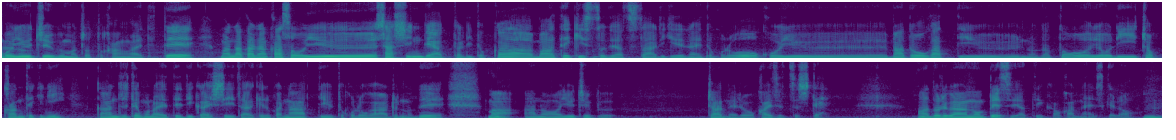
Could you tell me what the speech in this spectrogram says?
後 YouTube もちょっと考えてて、まあ、なかなかそういう写真であったりとか、まあ、テキストでは伝わりきれないところをこういう、まあ、動画っていうのだとより直感的に感じてもらえて理解していただけるかなっていうところがあるので、まあ、あの YouTube チャンネルを開設して、まあ、どれぐらいのペースでやっていくか分かんないですけど、うんうん。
